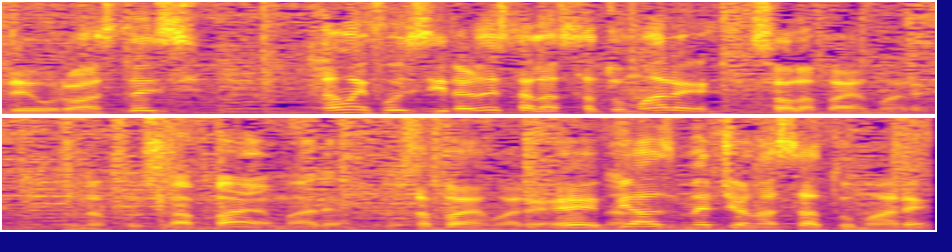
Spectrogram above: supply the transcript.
2400 de euro astăzi. N-a mai fost zilele astea la satul mare sau la Baia Mare? Nu a fost. La Baia Mare am fost. La Baia Mare. E, da. azi mergem la satul mare.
